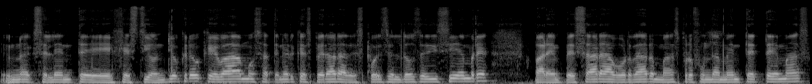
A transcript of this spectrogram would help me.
una excelente gestión. Yo creo que vamos a tener que esperar a después del 2 de diciembre para empezar a abordar más profundamente temas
